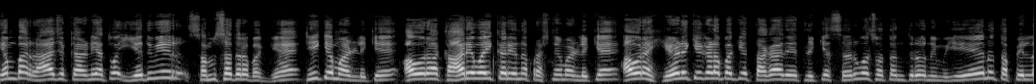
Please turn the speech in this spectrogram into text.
ಎಂಬ ರಾಜಕಾರಣಿ ಅಥವಾ ಯದುವೀರ್ ಸಂಸದರ ಬಗ್ಗೆ ಟೀಕೆ ಮಾಡ್ಲಿಕ್ಕೆ, ಅವರ ಕಾರ್ಯವೈಖರಿಯನ್ನ ಪ್ರಶ್ನೆ ಮಾಡ್ಲಿಕ್ಕೆ, ಅವರ ಹೇಳಿಕೆಗಳ ಬಗ್ಗೆ ತಗಾದೆ ಎತ್ತಲಿಕ್ಕೆ ಸರ್ವ ಸ್ವತಂತ್ರರು ನಿಮ್ಗೆ ಏನು ತಪ್ಪಿಲ್ಲ.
